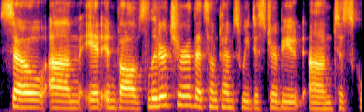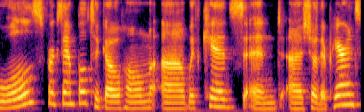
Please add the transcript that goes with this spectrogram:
So um, it involves literature that sometimes we distribute um, to schools, for example, to go home uh, with kids and uh, show their parents.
